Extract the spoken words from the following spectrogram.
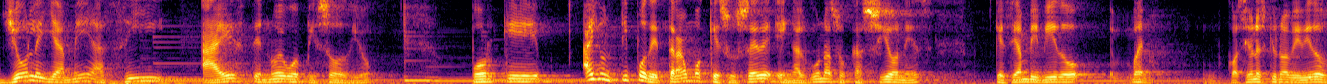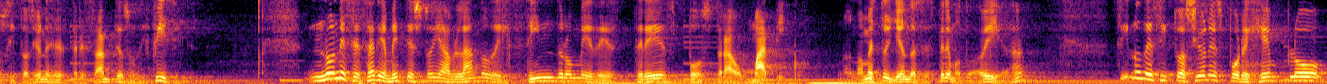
yo le llamé así a este nuevo episodio porque hay un tipo de trauma que sucede en algunas ocasiones que se han vivido, bueno, ocasiones que uno ha vivido situaciones estresantes o difíciles. No necesariamente estoy hablando del síndrome de estrés postraumático, no, no me estoy yendo a ese extremo todavía. ¿eh? Sino de situaciones, por ejemplo,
